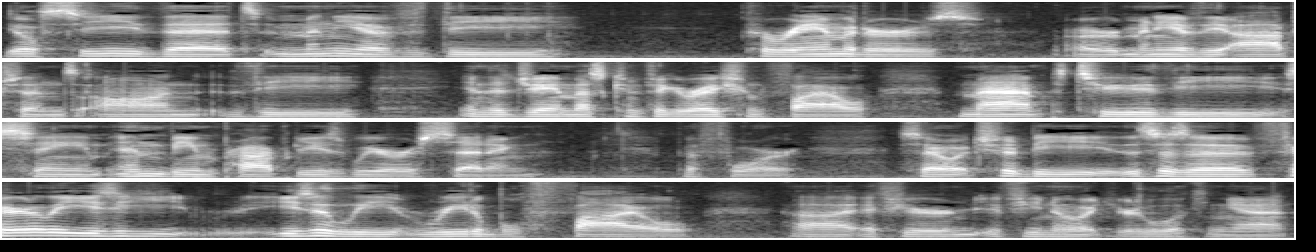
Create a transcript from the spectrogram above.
you'll see that many of the parameters or many of the options on the in the JMS configuration file map to the same MBean properties we were setting before. So it should be, this is a fairly easy, easily readable file uh, if, you're, if you know what you're looking at.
